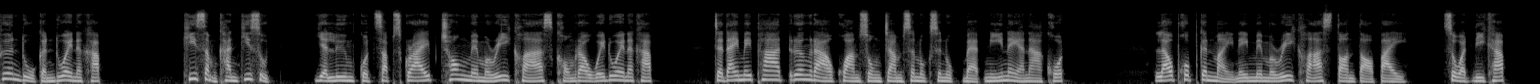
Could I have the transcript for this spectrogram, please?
พื่อนๆดูกันด้วยนะครับ ที่สำคัญที่สุด อย่าลืมกด subscribe ช่อง Memory Class ของเราไว้ด้วยนะครับ จะได้ไม่พลาดเรื่องราวความทรงจำสนุกๆแบบนี้ในอนาคต แล้วพบกันใหม่ใน Memory Class ตอนต่อไป สวัสดีครับ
